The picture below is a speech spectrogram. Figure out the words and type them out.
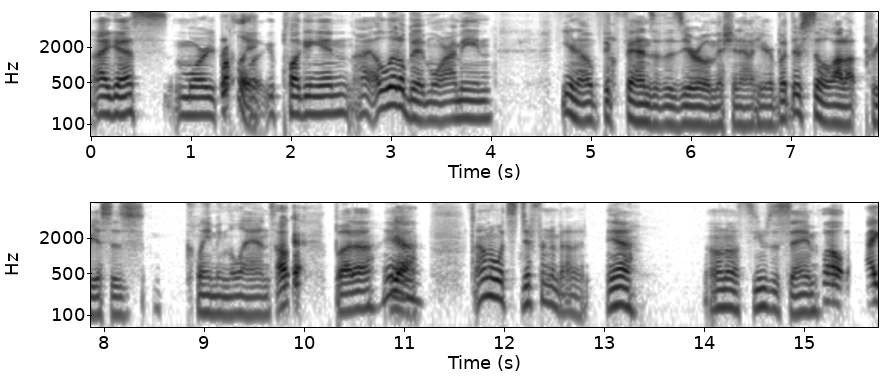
I guess more Really? pl- plugging in I, a little bit more. I mean, you know, big fans of the zero emission out here, but there's still a lot of Priuses claiming the land. okay But uh, yeah, Yeah. I don't know what's different about it. Yeah, I don't know. It seems the same. well i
